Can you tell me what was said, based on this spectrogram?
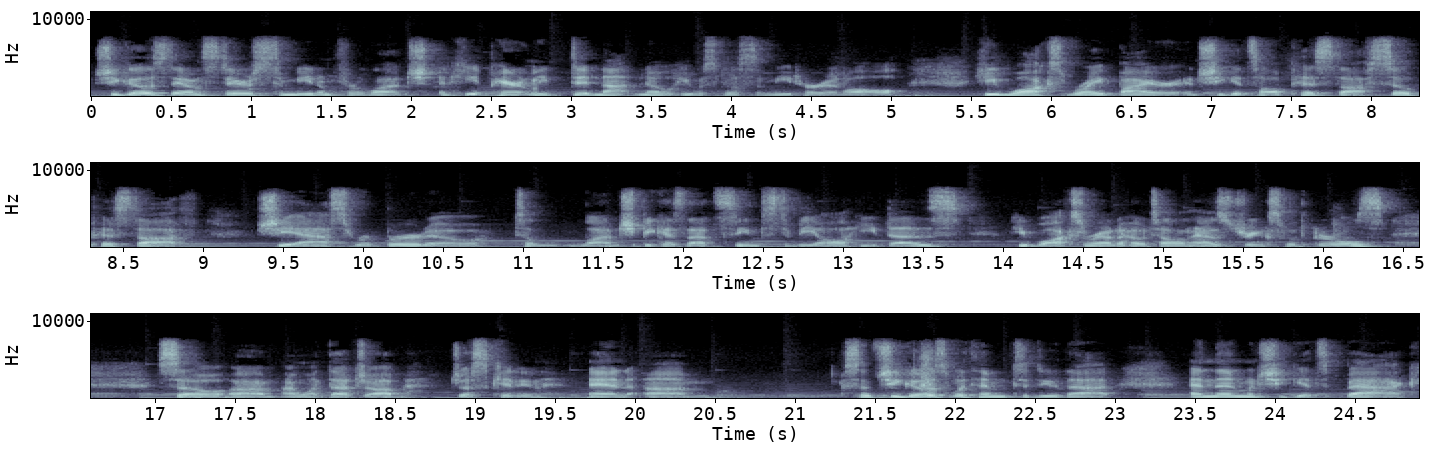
she goes downstairs to meet him for lunch, and he apparently did not know he was supposed to meet her at all. He walks right by her, and she gets all pissed off. So pissed off, she asks Roberto to lunch because that seems to be all he does. He walks around a hotel and has drinks with girls. So um, I want that job. Just kidding. And um, so she goes with him to do that. And then when she gets back,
